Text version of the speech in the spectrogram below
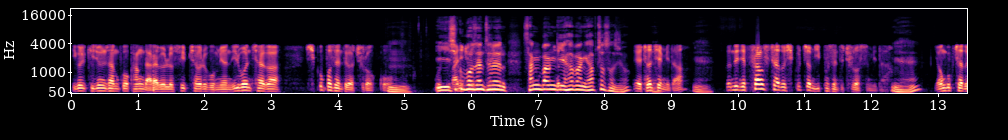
이걸 기준 삼고 각 나라별로 수입차를 보면 일본 차가 19%가 줄었고 음. 이 많이 19%는 상반기, 하반기 합쳐서죠. 예, 전체입니다. 예, 그런데 이제 프랑스 차도 19.2% 줄었습니다. 예, 영국 차도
